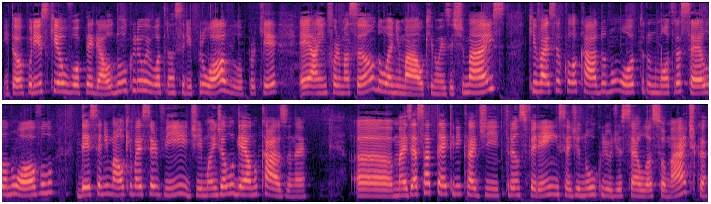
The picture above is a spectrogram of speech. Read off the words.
Então é por isso que eu vou pegar o núcleo e vou transferir para o óvulo, porque é a informação do animal que não existe mais que vai ser colocado num outro, numa outra célula, no óvulo desse animal que vai servir de mãe de aluguel, no caso, né? Uh, mas essa técnica de transferência de núcleo de célula somática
